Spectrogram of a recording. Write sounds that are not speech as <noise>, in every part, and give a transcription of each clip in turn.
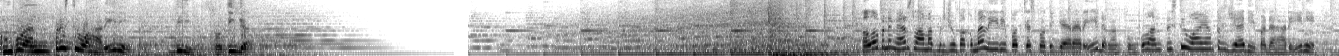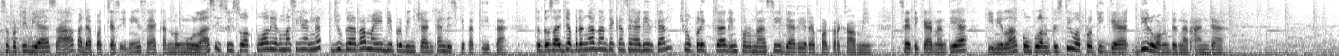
Kumpulan peristiwa hari ini di Pro 3. Halo pendengar, selamat berjumpa kembali di podcast Pro 3 RRI dengan kumpulan peristiwa yang terjadi pada hari ini. Seperti biasa, pada podcast ini saya akan mengulas isu-isu aktual yang masih hangat juga ramai diperbincangkan di sekitar kita. Tentu saja pendengar nanti akan saya hadirkan cuplikan informasi dari reporter kami. Saya Tika Nantia, inilah kumpulan peristiwa Pro 3 di ruang dengar Anda.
